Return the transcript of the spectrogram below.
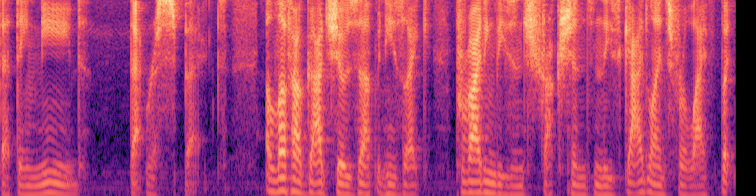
that they need that respect. I love how God shows up and he's like providing these instructions and these guidelines for life, but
